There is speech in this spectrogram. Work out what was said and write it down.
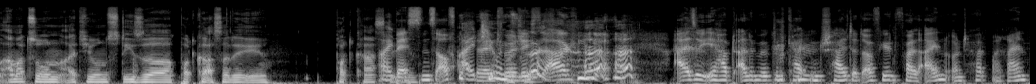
Amazon, iTunes, Deezer, Podcaster.de, Podcast. Bestens aufgestellt, iTunes. würde ich sagen. Also ihr habt alle Möglichkeiten, schaltet auf jeden Fall ein und hört mal rein.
